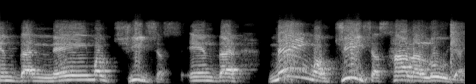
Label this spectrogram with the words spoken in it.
in the name of Jesus in the Name of Jesus, hallelujah.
